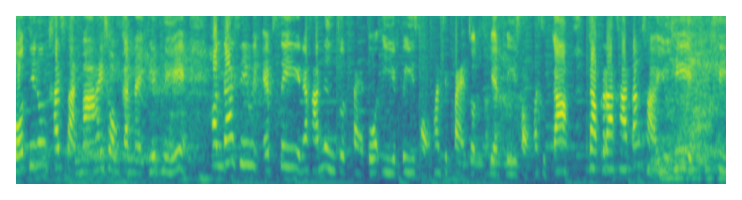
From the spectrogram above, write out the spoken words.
รถที่นุ่นคัดสรรมาให้ชมกันในคลิปนี้ Honda Civic FC นะคะ 1.8 ตัว E ปี 2018 จดทะเบียนปี 2019 กับราคาตั้งขายอยู่ที่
